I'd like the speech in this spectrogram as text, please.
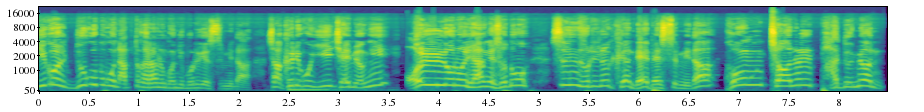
이걸 누구 보고 납득하라는 건지 모르겠습니다. 자, 그리고 이재명이 언론을 향해서도 쓴소리를 그냥 내뱉습니다. 공천을 받으면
